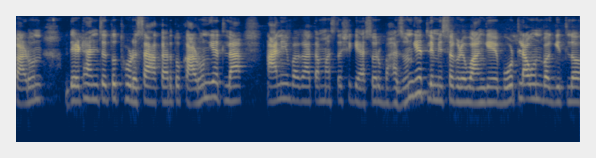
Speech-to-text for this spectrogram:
काढून देठांचा तो थोडासा आकार तो काढून घेतला. आणि बघा आता मस्त अशी गॅसवर भाजून घेतले मी सगळे वांगे. बोट लावून बघितलं.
